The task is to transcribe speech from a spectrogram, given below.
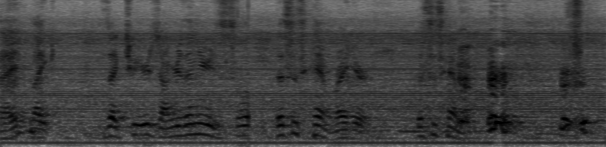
right? Like he's like two years younger than you. He's still, this is him right here. This is him.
